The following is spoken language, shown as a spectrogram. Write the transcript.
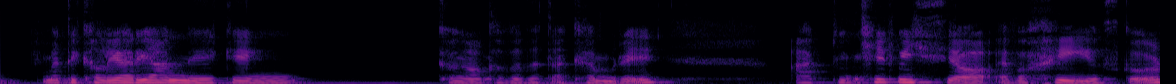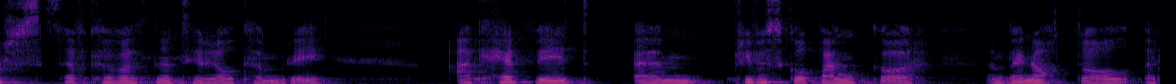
mae wedi cael ei ariannu gyn Cyngor Cyfyddydau Cymru. Ac dwi'n cydweithio efo chi, wrth gwrs, sef Cyfoeth Naturiol Cymru. Ac hefyd um, Prifysgol Bangor yn benodol y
